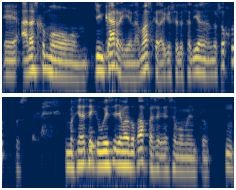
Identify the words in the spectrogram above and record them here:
Eh, harás como Jim Carrey en la máscara que se le salían en los ojos. Pues imagínate Sí. que hubiese llevado gafas en ese momento. Mm.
